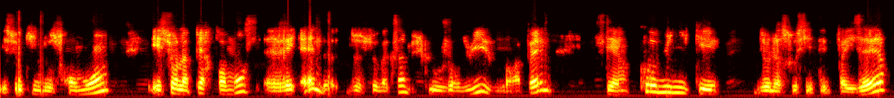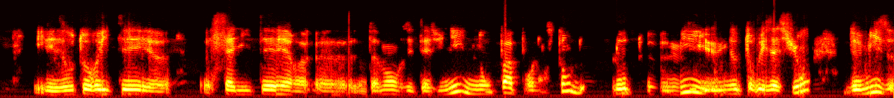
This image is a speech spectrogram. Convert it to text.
et ceux qui ne seront moins? Et sur la performance réelle de ce vaccin, puisque aujourd'hui, je vous le rappelle, c'est un communiqué de la société de Pfizer et les autorités euh, sanitaires, euh, notamment aux États-Unis, n'ont pas pour l'instant mis une autorisation de mise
